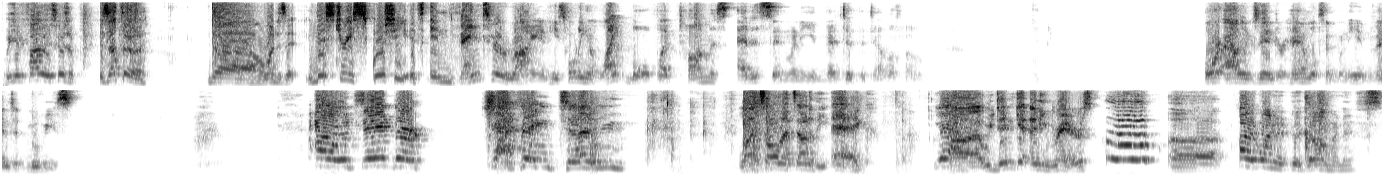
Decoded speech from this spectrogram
We can finally switch up. Is that the the what is it? Mystery Squishy. It's inventor Ryan. He's holding a light bulb like Thomas Edison when he invented the telephone. Or Alexander Hamilton when he invented movies. Alexander Jeffington! Well, that's all that's out of the egg. Yeah, Uh, we didn't get any rares. Uh, I wanted the Dominus.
